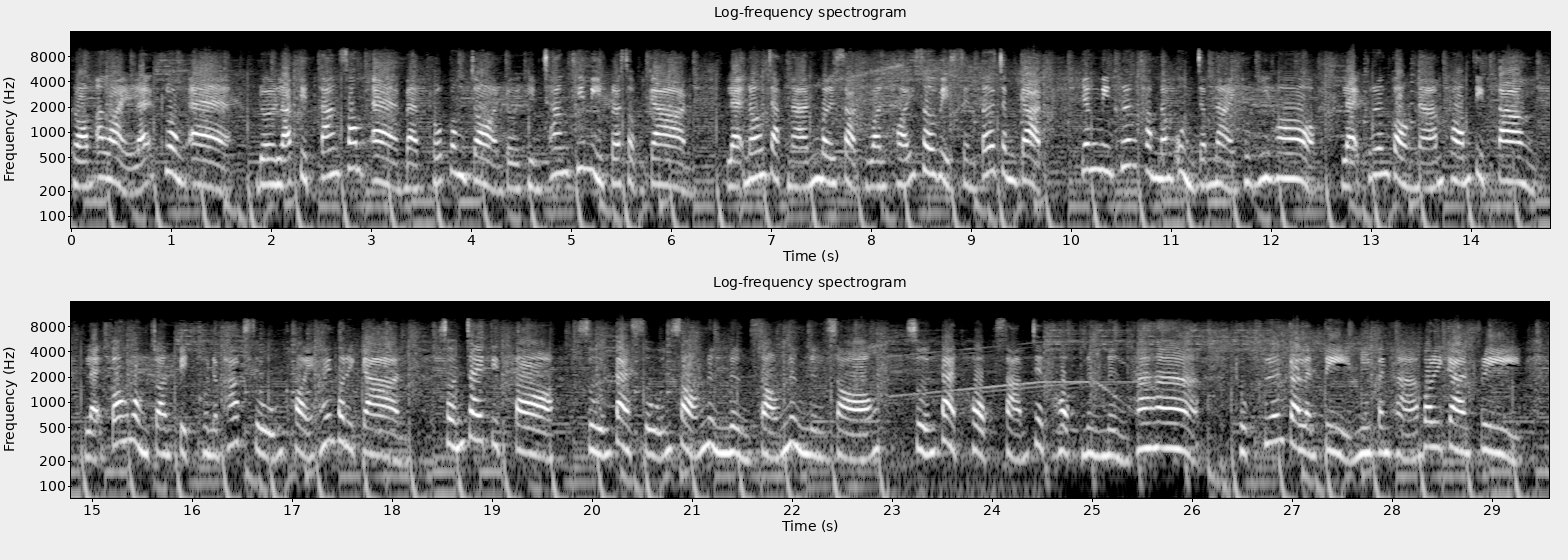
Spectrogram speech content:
พร้อมอะไหล่และโครงแอร์ โดยรับติดตั้งซ่อมแอร์แบบครบวงจร โดยทีมช่างที่มีประสบการณ์ และนอกจากนั้นบริษัท One Point Service Center จำกัด ยังมีเครื่องทำน้ำอุ่นจำหน่ายทุกยี่ห้อ และเครื่องกรองน้ำพร้อมติดตั้ง และกล้องวงจรปิดคุณภาพสูงคอยให้บริการ สนใจติดต่อ 0802112112 0863761155 ทุกเครื่องการันตีมีปัญหาบริการฟรี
